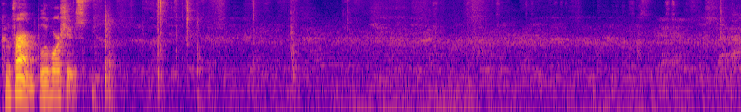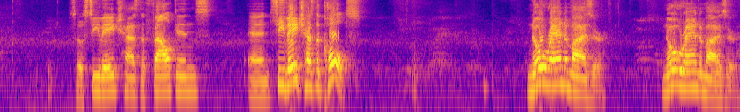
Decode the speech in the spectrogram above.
Confirmed. Blue horseshoes. So Steve H has the Falcons, and Steve H has the Colts. No randomizer. No randomizer.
